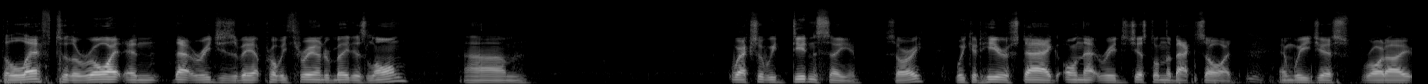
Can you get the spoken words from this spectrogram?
the left to the right, and that ridge is about probably 300 metres long. Um, well, actually, we didn't see him. Sorry, we could hear a stag on that ridge just on the back side, and we just righto.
